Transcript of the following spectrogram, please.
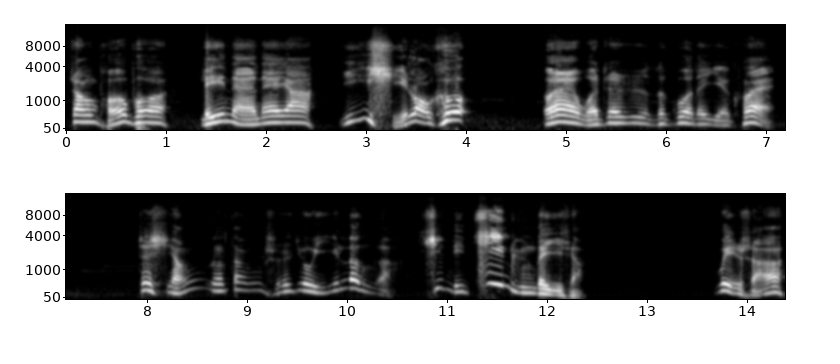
张婆婆、李奶奶呀一起唠嗑。哎，我这日子过得也快。”这祥子当时就一愣啊，心里机灵的一下。为啥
